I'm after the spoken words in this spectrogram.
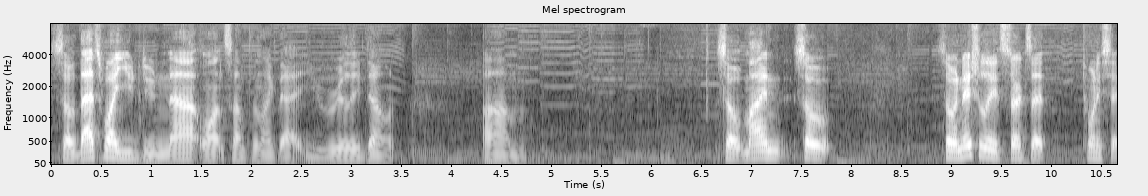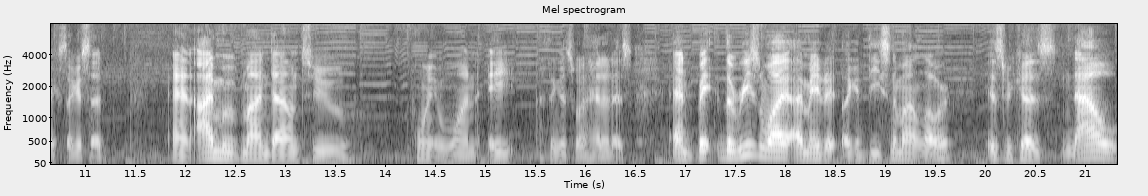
so that's why you do not want something like that. You really don't. Um, so mine, so, so initially it starts at 26, like I said, and I moved mine down to 0.18. I think that's what I had it as. And the reason why I made it like a decent amount lower is because now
